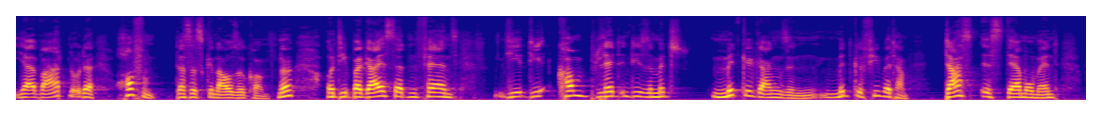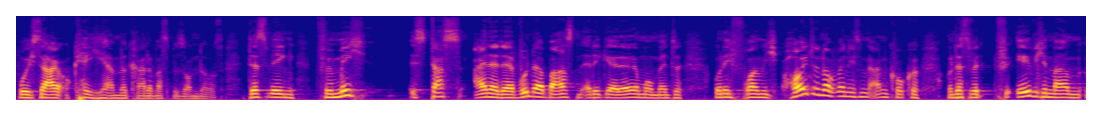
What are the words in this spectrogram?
ja erwarten oder hoffen, dass es genauso kommt. Ne? Und die begeisterten Fans, die, die komplett in diese mit, mitgegangen sind, mitgefiebert haben, das ist der Moment, wo ich sage, okay, hier haben wir gerade was Besonderes. Deswegen für mich ist das einer der wunderbarsten Eddie Guerrero-Momente. Und ich freue mich heute noch, wenn ich es mir angucke. Und das wird für ewig in meinem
